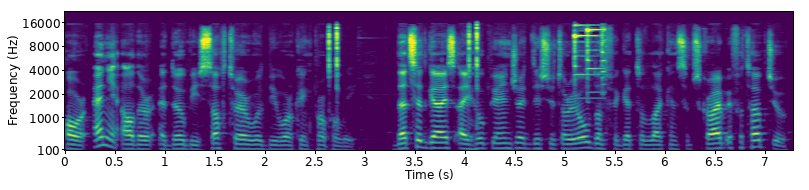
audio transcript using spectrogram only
or any other Adobe software will be working properly. That's it guys, I hope you enjoyed this tutorial, don't forget to like and subscribe if it helped you.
